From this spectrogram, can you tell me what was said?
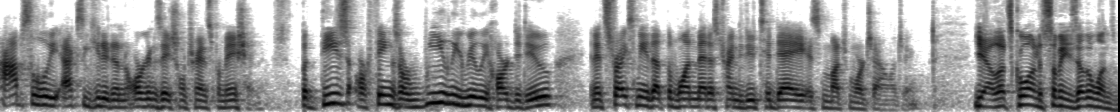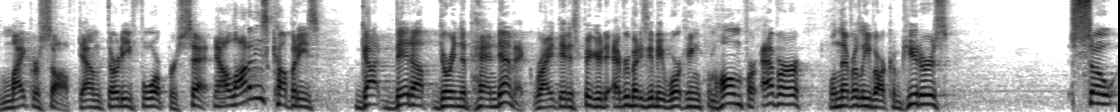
absolutely executed an organizational transformation. But these are things are really, really hard to do, and it strikes me that the one Meta is trying to do today is much more challenging. Yeah, let's go on to some of these other ones. Microsoft down 34%. Now, a lot of these companies got bid up during the pandemic, right? They just figured everybody's going to be working from home forever. We'll never leave our computers. So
